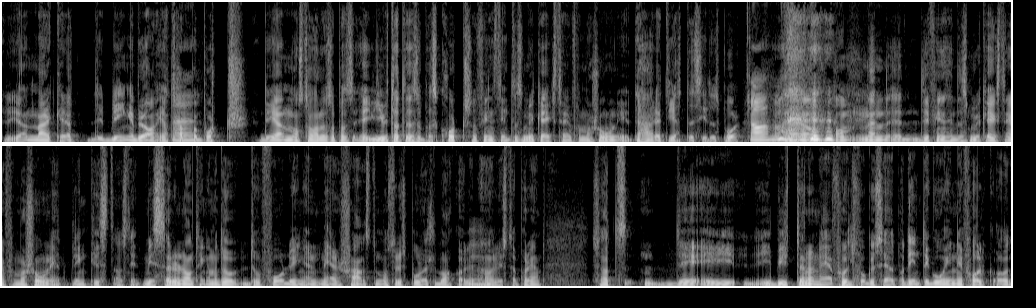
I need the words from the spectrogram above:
jag märker att det blir inget bra. Jag tappar Nej. bort det. Jag måste det så pass, givet att det är så pass kort så finns det inte så mycket extra information i, det här är ett jättesidospår. ja. Eh, om, om, men eh, det finns inte så mycket extra information i ett Blinkist-avsnitt. Missar du någonting, men då, då får du ingen mer chans. Då måste du spola tillbaka och, Mm. och lyssna på det. Så att det är i, i bytena när jag är fullt fokuserad på att inte gå in i folk och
